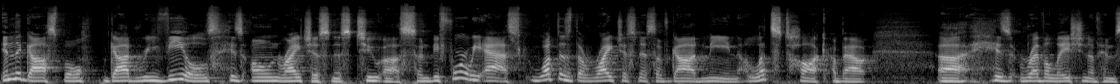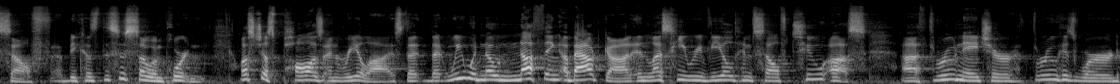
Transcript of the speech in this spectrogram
In the gospel, God reveals his own righteousness to us. And before we ask, what does the righteousness of God mean? Let's talk about uh, his revelation of himself, because this is so important. Let's just pause and realize that, that we would know nothing about God unless he revealed himself to us uh, through nature, through his word,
